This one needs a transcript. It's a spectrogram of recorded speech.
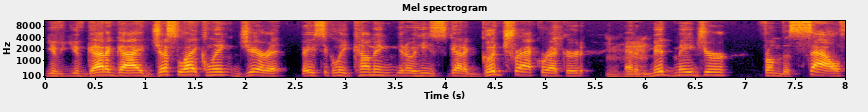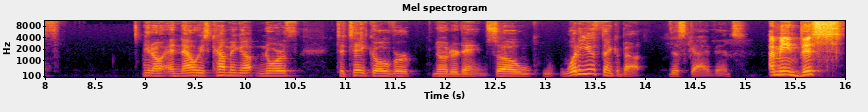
you've you've got a guy just like Link Jarrett, basically coming. You know, he's got a good track record mm-hmm. at a mm-hmm. mid-major from the South. You know, and now he's coming up north to take over Notre Dame. So, what do you think about this guy, Vince? I mean, this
